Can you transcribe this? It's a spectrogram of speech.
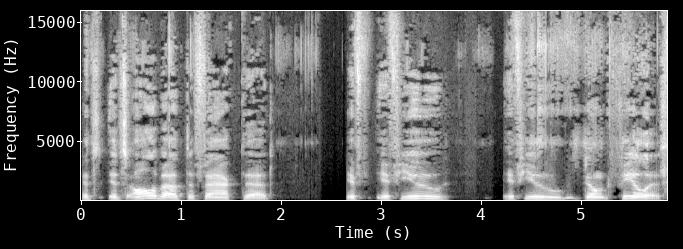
it's it's all about the fact that if if you if you don't feel it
